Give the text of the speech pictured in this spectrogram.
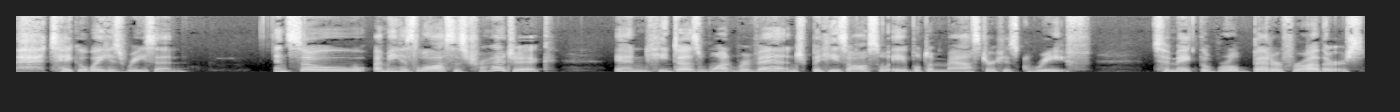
take away his reason. And so i mean his loss is tragic and he does want revenge but he's also able to master his grief to make the world better for others.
